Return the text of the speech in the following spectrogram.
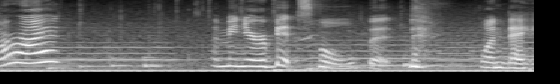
Alright. I mean, you're a bit small, but one day.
